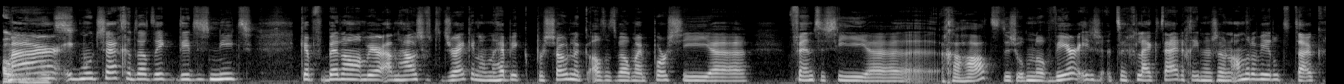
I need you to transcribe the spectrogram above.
nog maar ik moet zeggen dat ik, dit is niet... Ik heb, ben alweer aan House of the Dragon. En dan heb ik persoonlijk altijd wel mijn portie eh, fantasy eh, gehad. Dus om nog weer in, tegelijkertijd in zo'n andere wereld te duiken...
